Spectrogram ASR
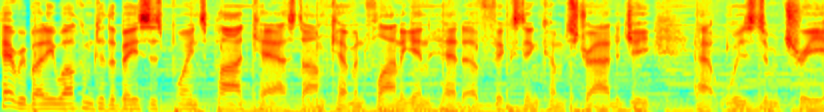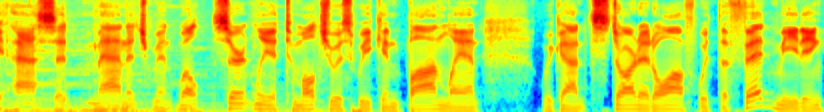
Hey, everybody, welcome to the Basis Points Podcast. I'm Kevin Flanagan, head of fixed income strategy at WisdomTree Asset Management. Well, certainly a tumultuous week in bondland. We got started off with the Fed meeting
